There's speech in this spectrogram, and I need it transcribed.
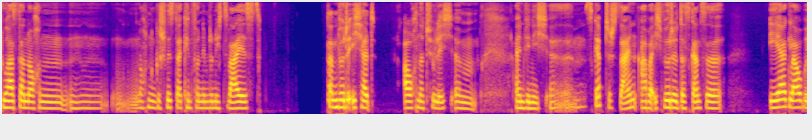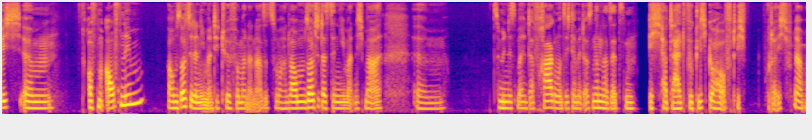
du hast dann noch ein, ein, noch ein Geschwisterkind, von dem du nichts weißt. Dann würde ich halt auch natürlich ähm, ein wenig äh, skeptisch sein, aber ich würde das Ganze eher, glaube ich, ähm, offen aufnehmen. Warum sollte denn niemand die Tür für meine Nase zumachen? Warum sollte das denn jemand nicht mal ähm, zumindest mal hinterfragen und sich damit auseinandersetzen? Ich hatte halt wirklich gehofft, ich oder ich, ja,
